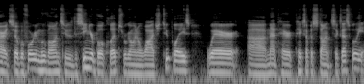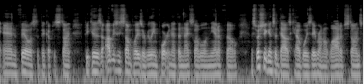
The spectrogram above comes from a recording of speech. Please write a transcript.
All right, so before we move on to the Senior Bowl clips, we're going to watch two plays where uh, Matt Peart picks up a stunt successfully and fails to pick up a stunt because obviously stunt plays are really important at the next level in the NFL, especially against the Dallas Cowboys. They run a lot of stunts.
